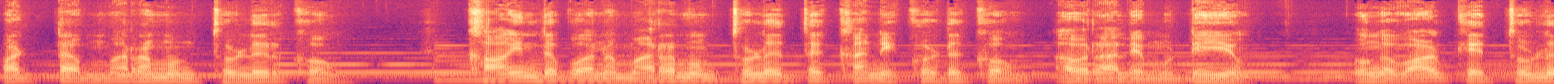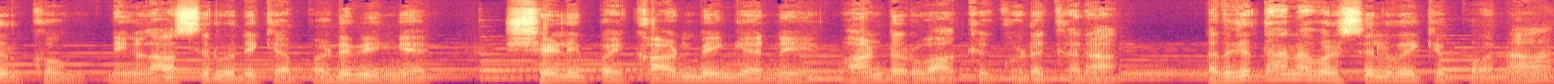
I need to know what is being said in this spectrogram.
பட்ட மரமும் துளிர்க்கும். காய்ந்து போன மரமும் துளிர்த்து கனி கொடுக்கும். அவராலே முடியும். உங்க வாழ்க்கை துளிர்க்கும். நீங்கள் ஆசிர்வதிக்கப்படுவீங்க. செழிப்பை காண்பீங்க நீ ஆண்டவர் வாக்கு கொடுக்கிறார். அதுக்கு தான் அவர் சிலுவைக்கு போனா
